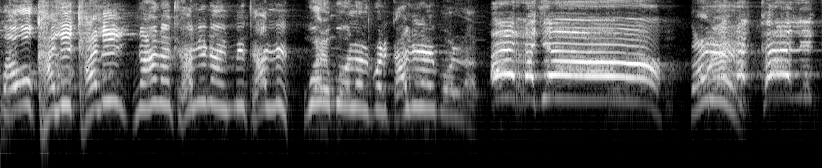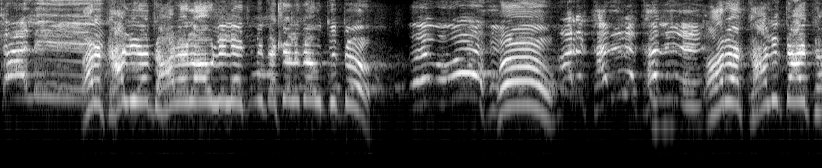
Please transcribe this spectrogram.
भाऊ खाली खाली. नाही नाही खाली नाही. मी खाली वर बोलल पण खाली नाही बोलणार. राजा! काय रे? खाली खाली! अरे खाली हे झाडं लावलेली आहेत मी कशाला जाऊ तिथं? हो. अरे खाली रे खाली! अरे खाली काय खा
